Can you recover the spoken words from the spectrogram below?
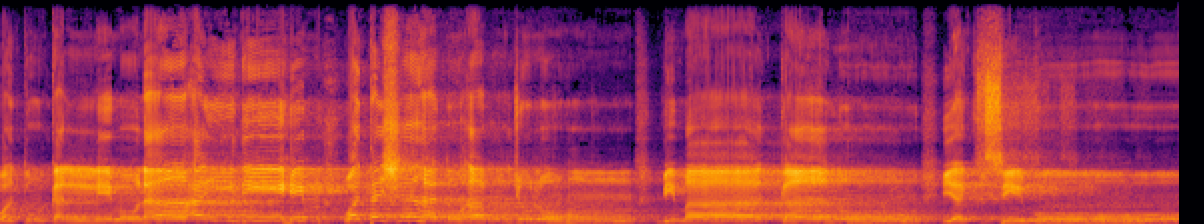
ওয়া তুকাল্লিমুনা আইদিহিম ওয়া তাশহাদু আরজুলুহুম বিমা কানু ইয়াকসিবুন।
